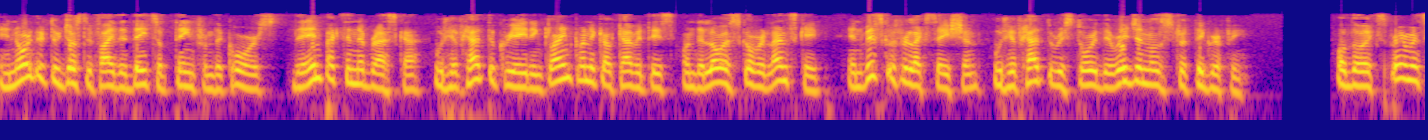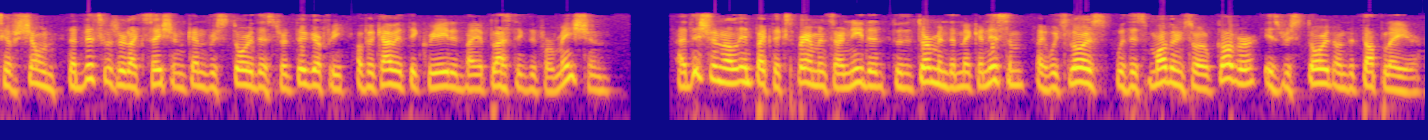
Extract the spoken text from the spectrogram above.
In order to justify the dates obtained from the cores, the impacts in Nebraska would have had to create inclined conical cavities on the loess covered landscape, and viscous relaxation would have had to restore the original stratigraphy. Although experiments have shown that viscous relaxation can restore the stratigraphy of a cavity created by a plastic deformation, additional impact experiments are needed to determine the mechanism by which loess with its modern soil cover is restored on the top layer.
